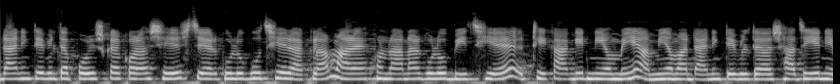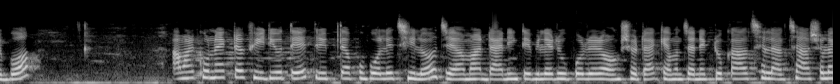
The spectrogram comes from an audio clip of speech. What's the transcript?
ডাইনিং টেবিলটা পরিষ্কার করা শেষ, চেয়ারগুলো গুছিয়ে রাখলাম। আর এখন রানারগুলো বিছিয়ে ঠিক আগের নিয়মে আমি আমার ডাইনিং টেবিলটা সাজিয়ে নেব। আমার কোনো একটা ভিডিওতে তৃপ্তি আপু বলেছিল যে আমার ডাইনিং টেবিলের উপরের অংশটা কেমন যেন একটু কালছে লাগছে। আসলে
